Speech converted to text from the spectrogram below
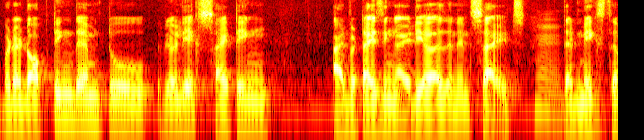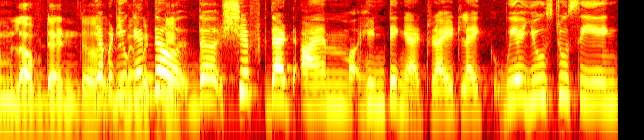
but adopting them to really exciting advertising ideas and insights that makes them loved and uh, yeah but you get the the shift that i am hinting at right like we are used to seeing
